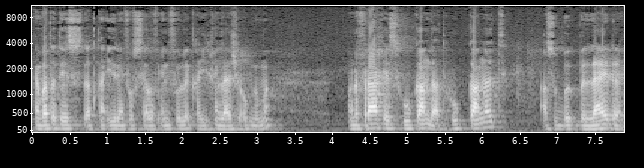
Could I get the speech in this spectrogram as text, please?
En wat het is, dat kan iedereen voor zichzelf invullen. Ik ga hier geen lijstje opnoemen. Maar de vraag is, hoe kan dat? Hoe kan het als we beleiden,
